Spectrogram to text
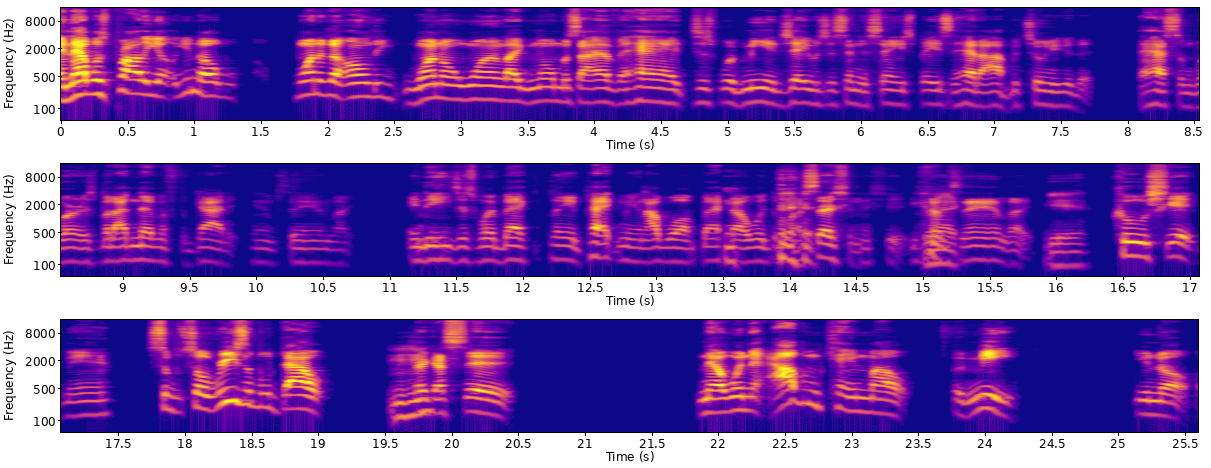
And that was probably, uh, you know, one of the only one-on-one like moments I ever had just with me and Jay was just in the same space and had an opportunity to, to have some words, but I never forgot it. You know what I'm saying? Like, and then he just went back to playing Pac-Man. I walked back out, went to my session and shit. You know what I'm saying? Like, Yeah. cool shit, man. So, so reasonable doubt. Mhm. Like I said, now when the album came out for me, you know,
